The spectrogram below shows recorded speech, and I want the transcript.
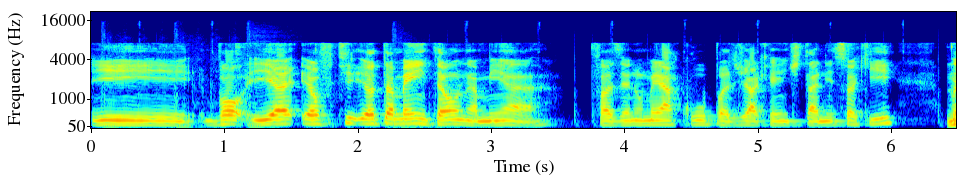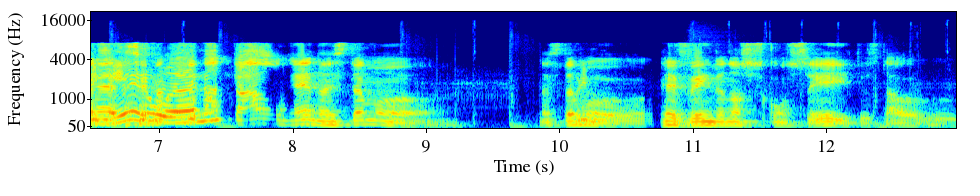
E, bom, e eu, eu também, então, na minha. Fazendo meia culpa, já que a gente está nisso aqui. Primeiro é, ano. Natal, né? Nós estamos. Nós estamos revendo nossos conceitos tal.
